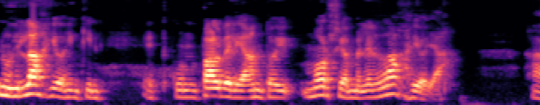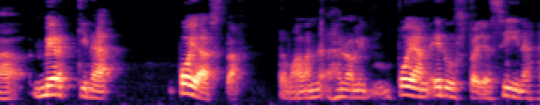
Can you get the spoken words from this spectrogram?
noihin lahjoihinkin, että kun palvelija antoi morsiammelle lahjoja – merkkinä pojasta. Tavallaan hän oli pojan edustaja siinä.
